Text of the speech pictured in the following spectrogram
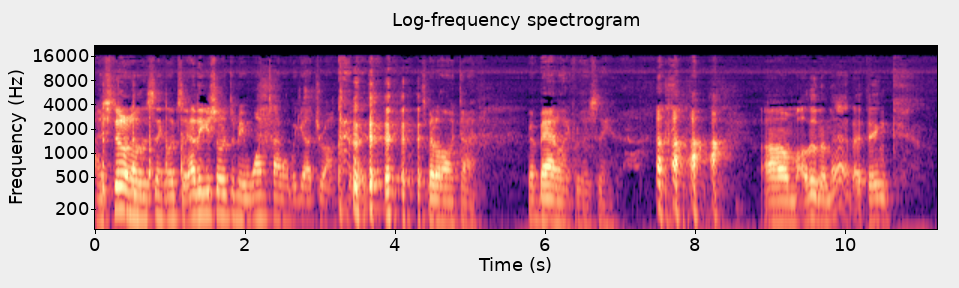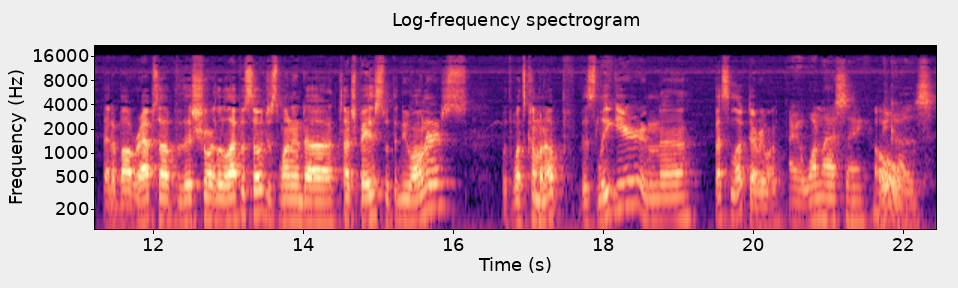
I still don't know what this thing looks like. I think you showed it to me one time when we got drunk. It's, it's been a long time. Been battling for this thing. Um, other than that, I think that about wraps up this short little episode. Just wanted to touch base with the new owners, with what's coming up this league year, and uh, best of luck to everyone. I got one last thing Oh. because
